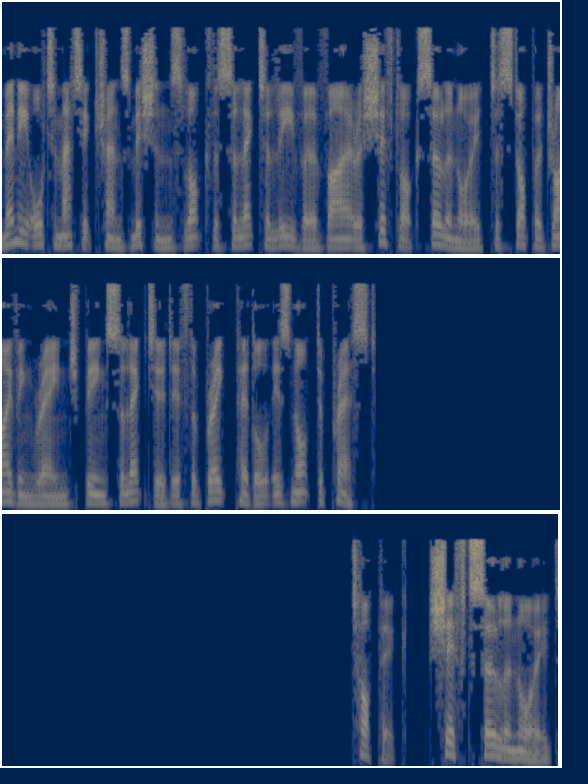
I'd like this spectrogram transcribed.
Many automatic transmissions lock the selector lever via a shiftlock solenoid to stop a driving range being selected if the brake pedal is not depressed. Topic: Shift solenoids.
